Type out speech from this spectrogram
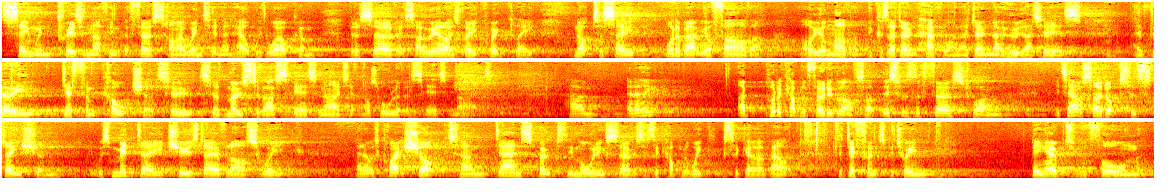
same with prison. I think the first time I went in and helped with welcome at a service, I realised very quickly not to say, What about your father or your mother? because I don't have one. I don't know who that is. A very different culture to, to most of us here tonight, if not all of us here tonight. Um, and I think I put a couple of photographs up. This was the first one. It's outside Oxford Station. It was midday, Tuesday of last week. And I was quite shocked. Um, Dan spoke to the morning services a couple of weeks ago about the difference between being able to perform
